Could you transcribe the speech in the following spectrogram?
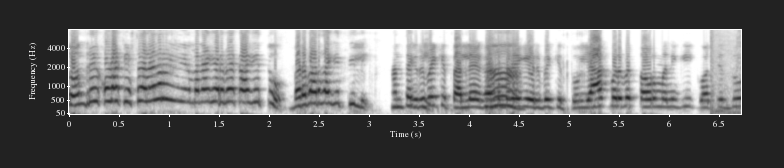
ತೊಂದ್ರೆ ಕೊಡಕ್ ಇಷ್ಟ ಅಂದ್ರೆ ನಿನ್ ಮನೆಗೆ ಇರ್ಬೇಕಾಗಿತ್ತು. ಬರಬಾರ್ದಾಗಿತ್ತು ಇಲ್ಲಿ. ಅಂತ ಇರ್ಬೇಕಿತ್ತು ಅಲ್ಲೇ ಗಂಡ ಮನೆಗೆ ಇರ್ಬೇಕಿತ್ತು. ಯಾಕೆ ಬರ್ಬೇಕು ತವ್ರ ಮನೆಗೆ ಗೊತ್ತಿದ್ದು?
